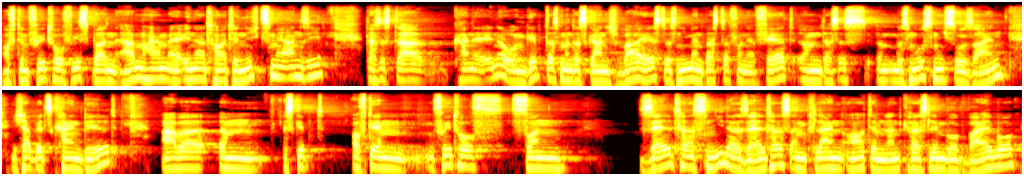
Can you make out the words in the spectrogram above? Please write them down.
Auf dem Friedhof Wiesbaden-Erbenheim erinnert heute nichts mehr an sie. Dass es da keine Erinnerung gibt, dass man das gar nicht weiß, dass niemand was davon erfährt, ähm, das ist, ähm, das muss nicht so sein. Ich habe jetzt kein Bild, aber ähm, es gibt auf dem Friedhof von Selters Niederselters, einem kleinen Ort im Landkreis Limburg-Weilburg,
